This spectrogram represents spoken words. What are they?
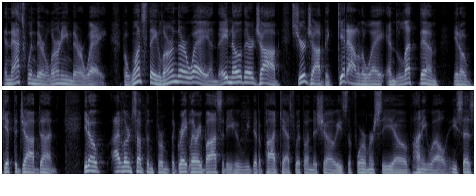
And that's when they're learning their way. But once they learn their way and they know their job, it's your job to get out of the way and let them, you know, get the job done. You know, I learned something from the great Larry Bossidy, who we did a podcast with on this show. He's the former CEO of Honeywell. He says,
